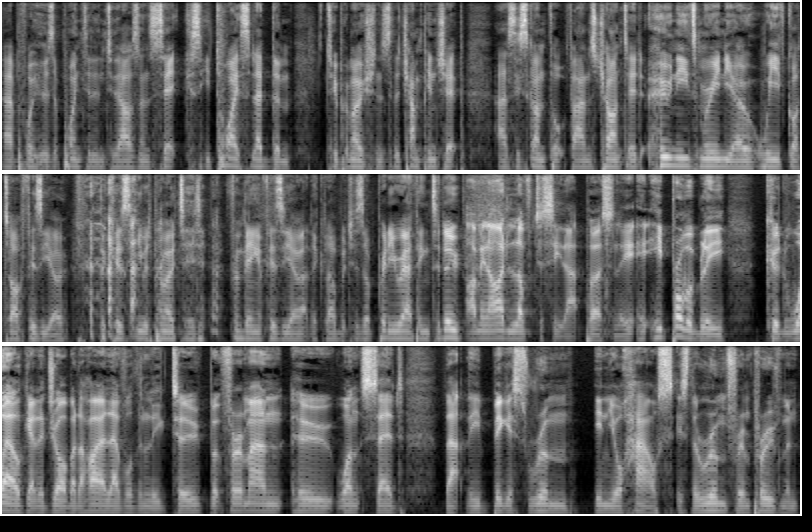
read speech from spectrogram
uh, before he was appointed in 2006. He twice led them to promotions to the Championship as the Scunthorpe fans chanted, Who needs Mourinho? We've got our physio. Because he was promoted from being a physio at the club, which is a pretty rare thing to do. I mean, I'd love to see that personally. He probably could well get a job at a higher level than League Two, but for a man who once said that the biggest room in your house is the room for improvement,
